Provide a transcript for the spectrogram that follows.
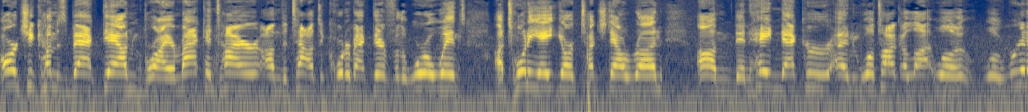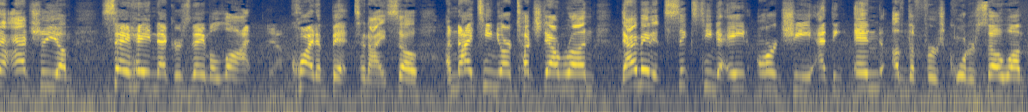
Archie comes back down. Briar McIntyre, um, the talented quarterback there for the Whirlwinds, a 28 yard touchdown run. Um, then Hayden Ecker, and we'll talk a lot. Well, well we're going to actually um, say Hayden Ecker's name a lot, yeah. quite a bit tonight. So a 19 yard touchdown run. That made it 16 to 8 Archie at the end of the first quarter. So, um,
